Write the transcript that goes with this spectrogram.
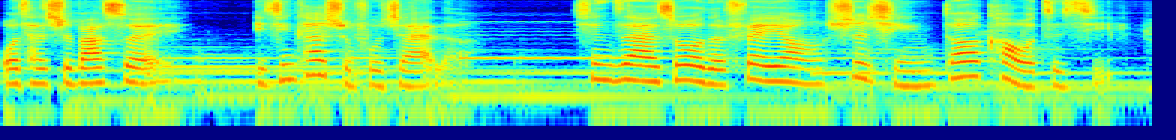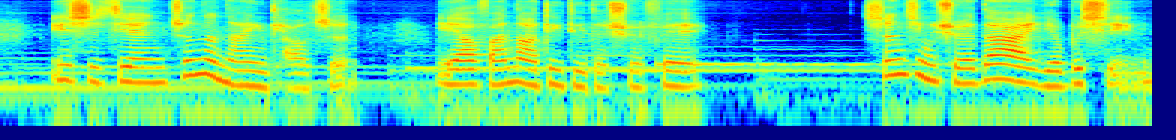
我才十八岁，已经开始负债了。现在所有的费用、事情都要靠我自己，一时间真的难以调整，也要烦恼弟弟的学费，申请学贷也不行，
